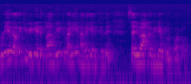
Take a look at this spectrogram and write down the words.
முடியிற வரைக்கும் வீடியோ எடுக்கலாம். வீட்டு வேலையும் நிறைய இருக்குது. சரி வாங்க வீடியோக்குள்ளே போகலாம்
